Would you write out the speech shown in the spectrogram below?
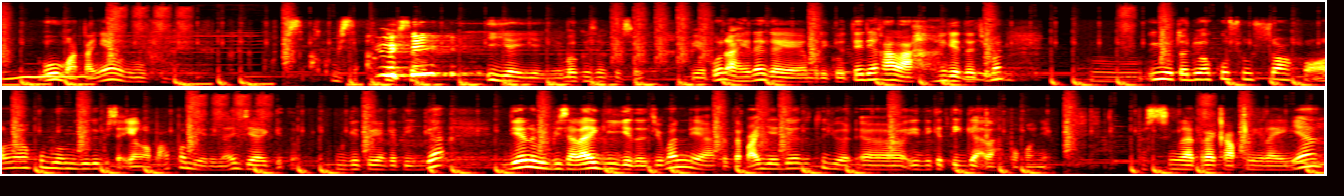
Hmm. oh matanya uh, aku bisa aku bisa. Iya iya iya bagus bagus biarpun akhirnya gaya yang berikutnya dia kalah gitu hmm. cuman hmm, iya tadi aku susah soalnya aku belum begitu bisa. Ya nggak apa-apa biarin aja gitu. Begitu yang ketiga dia lebih bisa lagi gitu cuman ya tetap aja dia itu juara uh, ini ketiga lah pokoknya. Terus ngeliat rekap nilainya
